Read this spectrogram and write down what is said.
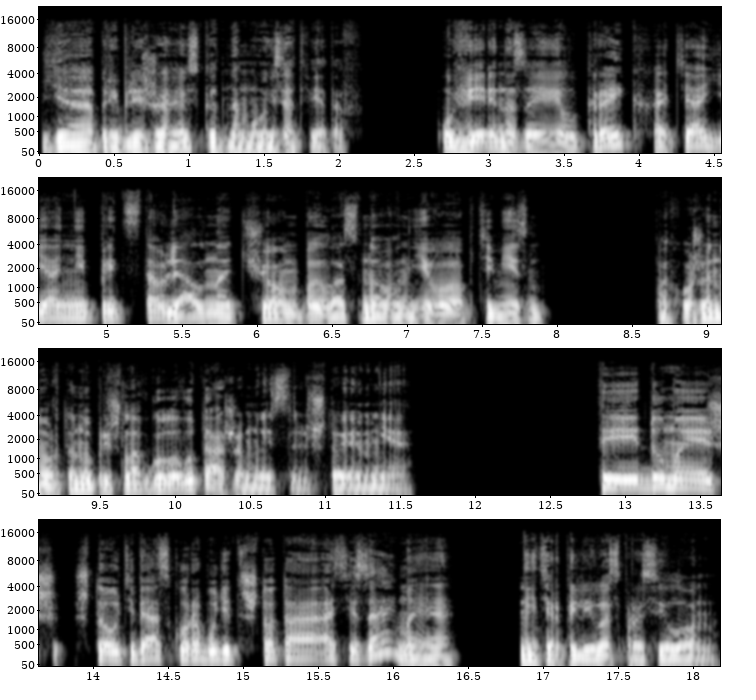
Я приближаюсь к одному из ответов. Уверенно заявил Крейг, хотя я не представлял, на чем был основан его оптимизм. Похоже, Нортону пришла в голову та же мысль, что и мне. «Ты думаешь, что у тебя скоро будет что-то осязаемое?» Нетерпеливо спросил он.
